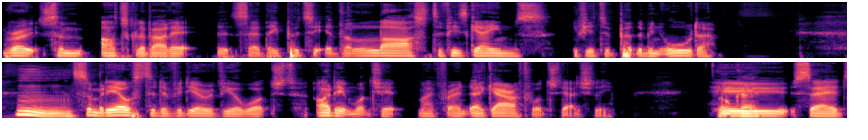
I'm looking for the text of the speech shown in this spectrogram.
wrote some article about it that said they put it at the last of his games if you had to put them in order. Hmm. And somebody else did a video review I watched. I didn't watch it. My friend uh, Gareth watched it actually. Who Okay. said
